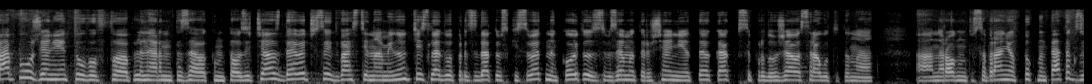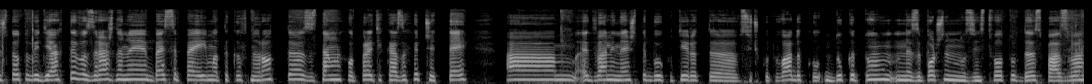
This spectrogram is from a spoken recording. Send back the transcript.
Това е положението в пленарната зала към този час. 9 часа и 21 минути следва председателски съвет, на който да се вземат решенията как се продължава с работата на Народното събрание от тук нататък, защото видяхте, Възраждане, БСП има такъв народ, застанаха отпред и казаха, че те а, едва ли не ще бойкотират а, всичко това, докато не започне мнозинството да спазва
